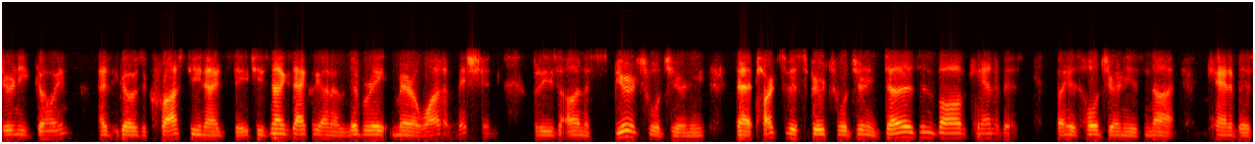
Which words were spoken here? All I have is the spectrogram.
journey going as he goes across the United States. He's not exactly on a liberate marijuana mission, but he's on a spiritual journey that parts of his spiritual journey does involve cannabis, but his whole journey is not cannabis,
